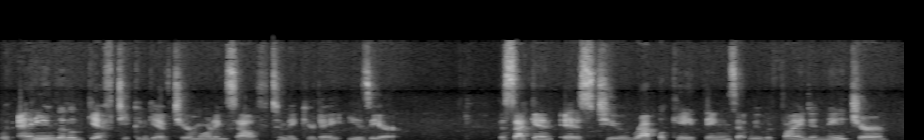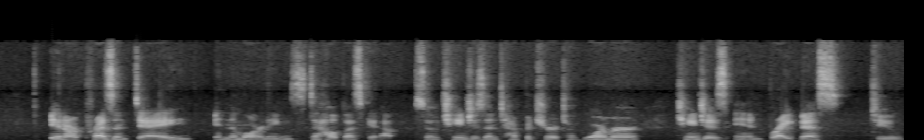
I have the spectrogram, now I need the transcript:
with any little gift you can give to your morning self to make your day easier. The second is to replicate things that we would find in nature in our present day in the mornings to help us get up. So changes in temperature to warmer, changes in brightness to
